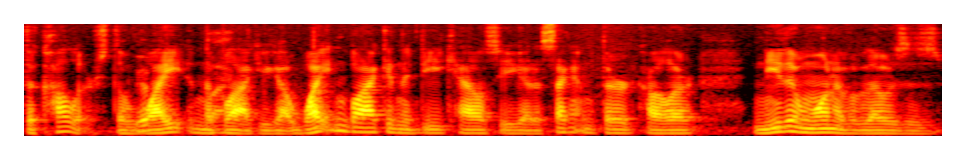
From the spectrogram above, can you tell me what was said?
the colors, the white and the black. black. You got white and black in the decal, so you got a second and third color. Neither one of those is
